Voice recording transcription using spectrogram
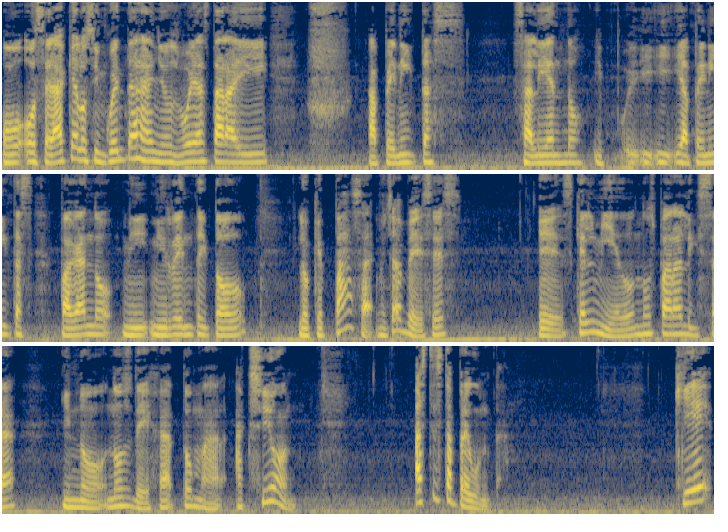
O, será que a los 50 años voy a estar ahí a penitas saliendo y, y, a penitas pagando mi, mi renta y todo? Lo que pasa muchas veces es que el miedo nos paraliza y no nos deja tomar acción. Hazte esta pregunta. ¿Qué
